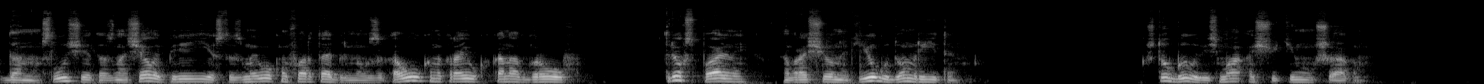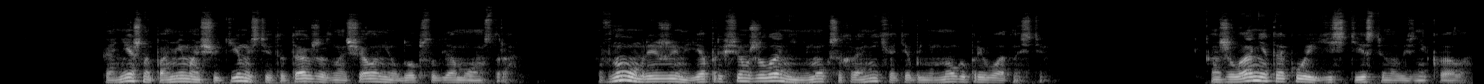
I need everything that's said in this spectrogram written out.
В данном случае это означало переезд из моего комфортабельного закоулка на краю Коконат Гроув в трехспальный, обращенный к югу дом Риты, что было весьма ощутимым шагом. Конечно, помимо ощутимости, это также означало неудобство для монстра. В новом режиме я при всем желании не мог сохранить хотя бы немного приватности. А желание такое, естественно, возникало.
